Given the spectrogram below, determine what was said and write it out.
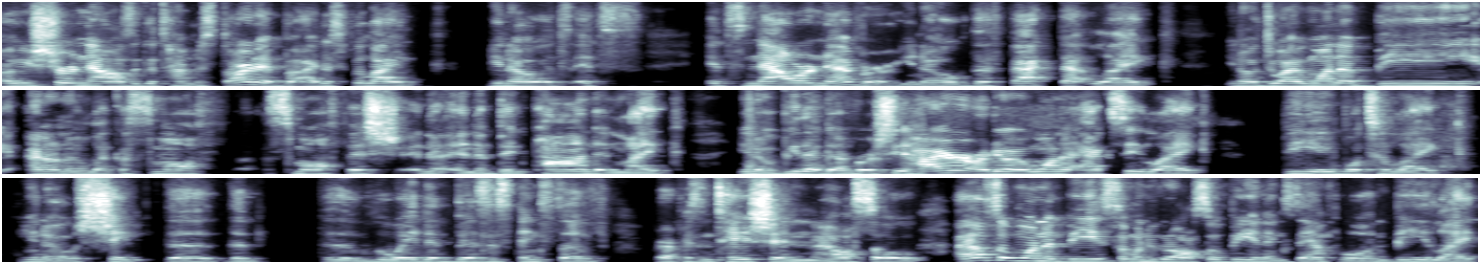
are you sure now is a good time to start it? But I just feel like, you know, it's it's it's now or never. You know, the fact that like, you know, do I want to be, I don't know, like a small small fish in a, in a big pond and like, you know, be that diversity hire, or do I want to actually like be able to like, you know, shape the the the, the way the business thinks of representation. I also I also want to be someone who can also be an example and be like,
